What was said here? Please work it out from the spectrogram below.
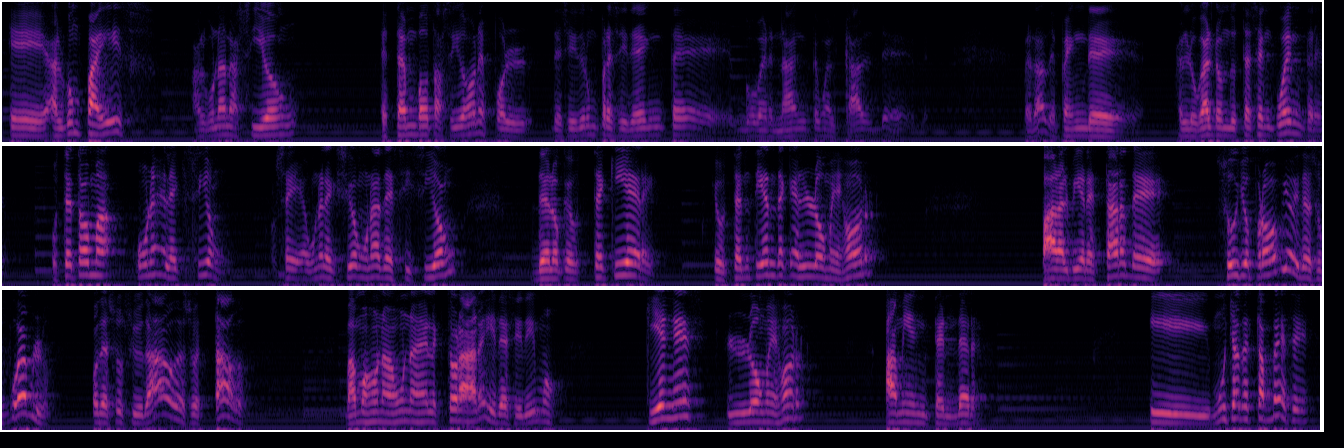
eh, algún país, alguna nación está en votaciones por decidir un presidente, gobernante, un alcalde, ¿verdad? Depende del lugar donde usted se encuentre. Usted toma una elección, o sea, una elección, una decisión de lo que usted quiere, que usted entiende que es lo mejor para el bienestar de suyo propio y de su pueblo, o de su ciudad o de su estado. Vamos a unas unas electorales y decidimos quién es lo mejor a mi entender. Y muchas de estas veces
